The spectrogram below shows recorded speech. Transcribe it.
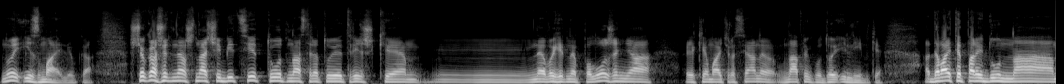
Ну і Ізмайлівка. Що кажуть наш, наші бійці, тут нас рятує трішки м, невигідне положення, яке мають росіяни в напрямку до Іллінки. А давайте перейду на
